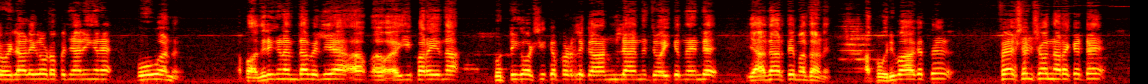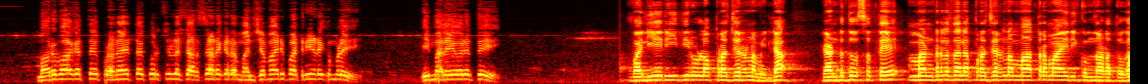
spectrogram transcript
തൊഴിലാളികളോടൊപ്പം ഞാനിങ്ങനെ പോവുകയാണ്. അപ്പൊ അതിലിങ്ങനെ എന്താ വലിയ ഈ പറയുന്ന കൊട്ടിഘോഷിക്കപ്പെടൽ കാണില്ല എന്ന് ചോദിക്കുന്നതിന്റെ യാഥാർത്ഥ്യം അതാണ്. അപ്പൊ ഒരു ഭാഗത്ത് ഫാഷൻ ഷോ നടക്കട്ടെ മറുഭാഗത്ത് പ്രണയത്തെക്കുറിച്ചുള്ള ചർച്ച നടക്കട്ടെ മനുഷ്യന്മാര് പട്ടിണി എടുക്കുമ്പോഴേ ഈ മലയോരത്ത് വലിയ രീതിയിലുള്ള പ്രചരണമില്ല. രണ്ടു ദിവസത്തെ മണ്ഡലതല പ്രചരണം മാത്രമായിരിക്കും നടത്തുക.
